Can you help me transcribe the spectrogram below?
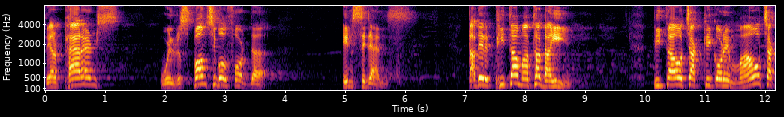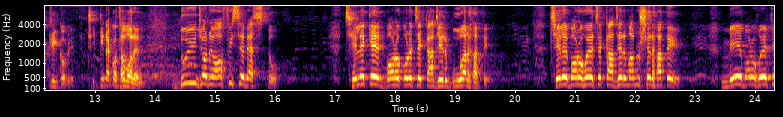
Their parents will responsible for the incidents তাদের পিতা মাতা দায়ী। পিতাও চাকরি করে, মাও চাকরি করে। ঠিক কিনা কথা বলেন? দুইজনে অফিসে ব্যস্ত। ছেলেকে বড় করেছে কাজের বুয়ার হাতে। ছেলে বড় হয়েছে কাজের মানুষের হাতে, মেয়ে বড় হয়েছে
